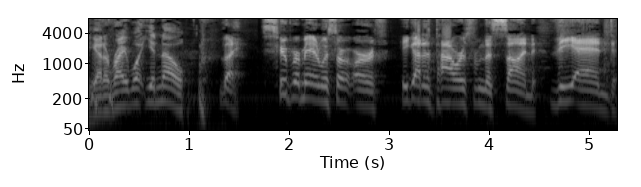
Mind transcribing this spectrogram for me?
You got to write what you know. like Superman was from Earth. He got his powers from the sun. The end.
